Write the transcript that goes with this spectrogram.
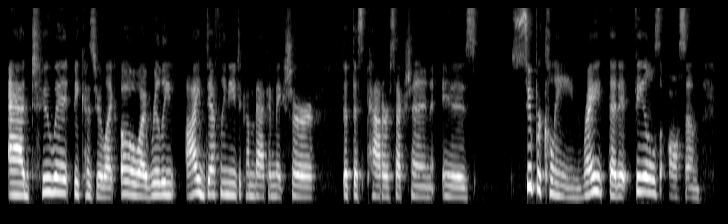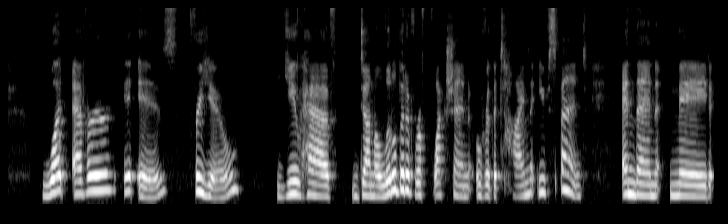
add to it because you're like, oh, I really, I definitely need to come back and make sure that this patter section is super clean, right? That it feels awesome. Whatever it is for you, you have done a little bit of reflection over the time that you've spent and then made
